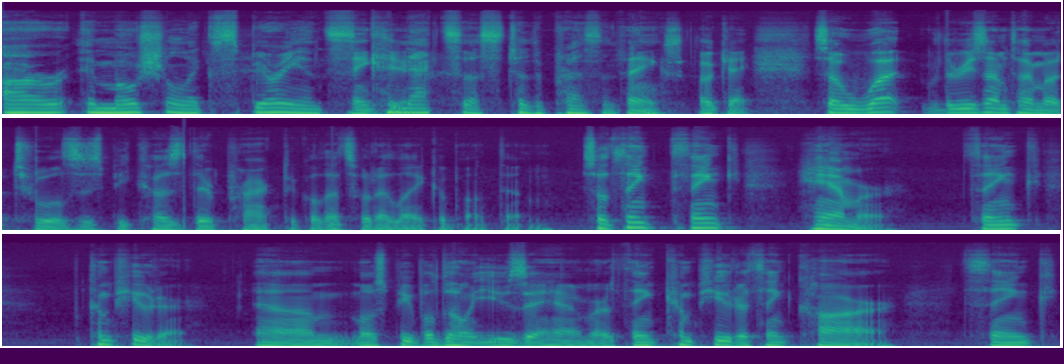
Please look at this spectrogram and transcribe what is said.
our emotional experience Thank you. connects us to the present. Thanks. Okay. So what the reason I'm talking about tools is because they're practical. That's what I like about them. So think think hammer. Think computer. Um, most people don't use a hammer. Think computer. Think car. Think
